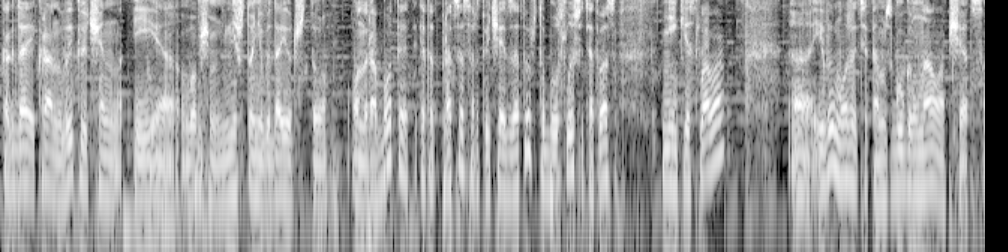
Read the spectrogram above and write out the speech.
Когда экран выключен и, в общем, ничто не выдает, что он работает, этот процессор отвечает за то, чтобы услышать от вас некие слова и вы можете там с Google Now общаться.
